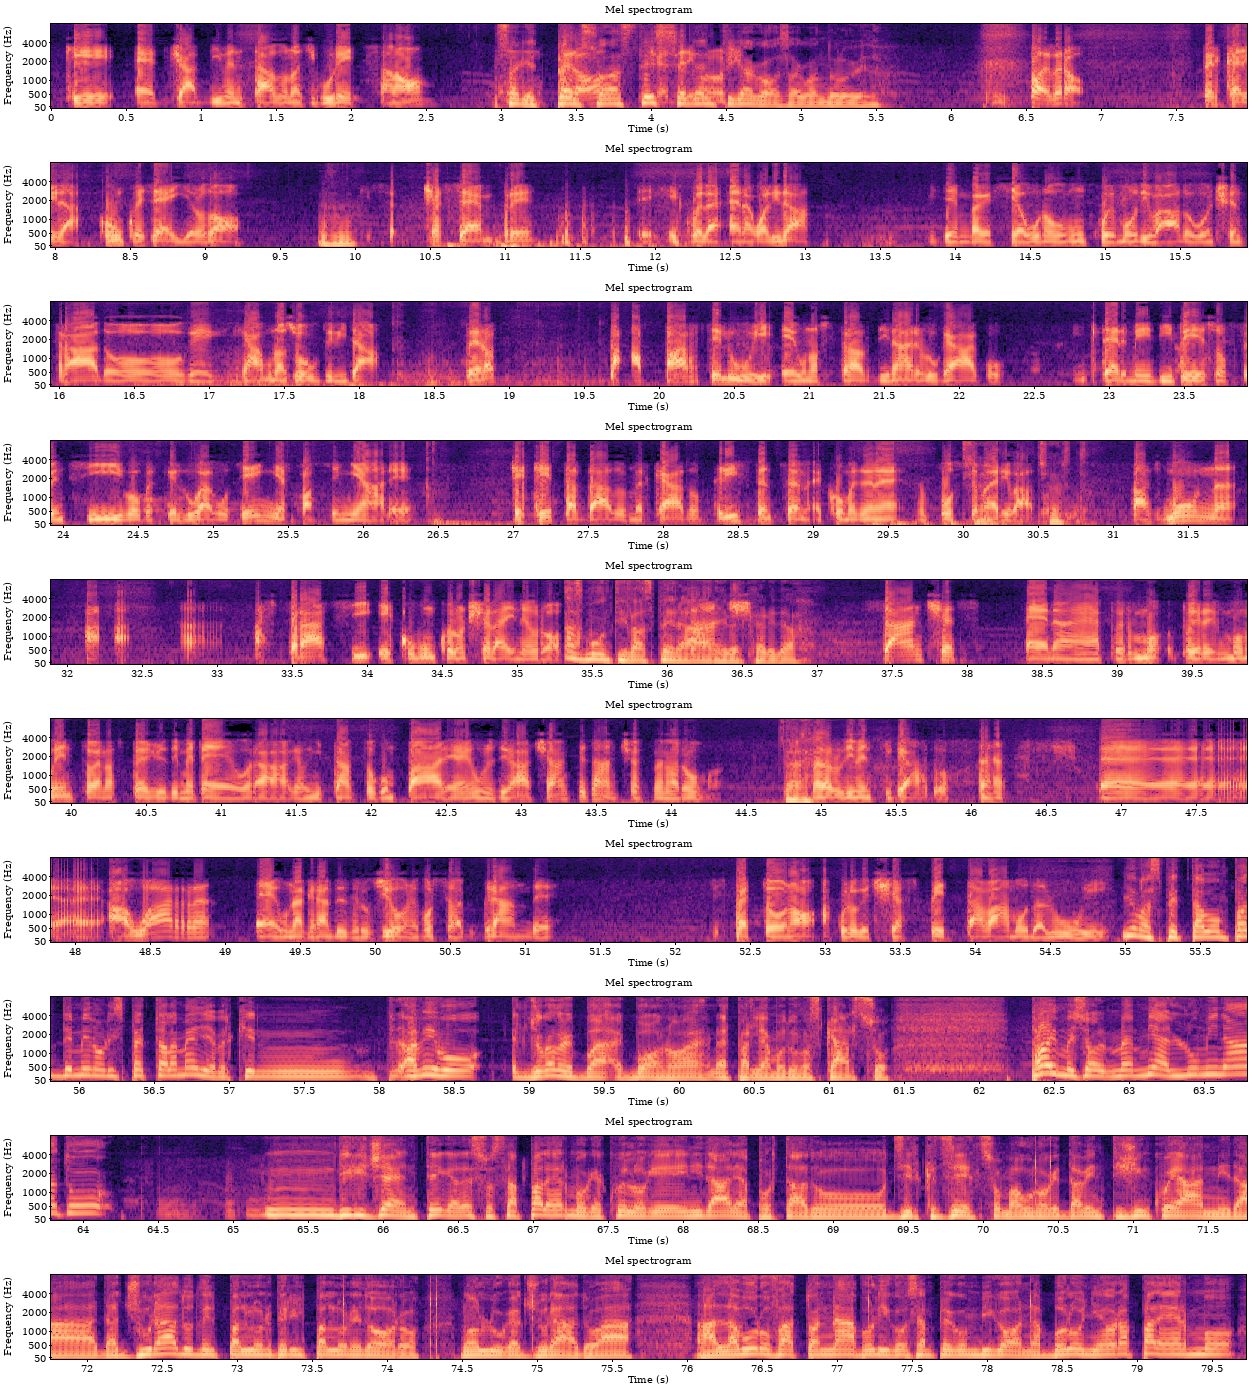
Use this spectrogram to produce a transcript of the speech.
che è già diventato una sicurezza, no? Sai che però, penso la stessa cioè, identica cosa quando lo vedo. Poi però, per carità, comunque 6 glielo do, uh-huh. c'è sempre, e che quella è una qualità. Mi sembra che sia uno comunque motivato, concentrato, che, che ha una sua utilità. Però a parte lui è uno straordinario Lukaku in termini di peso offensivo, perché Lukaku segna e fa segnare. Cioè, che ti ha dato il mercato? Christensen è come se ne non fosse certo, mai arrivato. Certo. Asmun ha, ha, a sprazzi e comunque non ce l'hai in Europa. Asmun ti fa sperare, Sanchez, per carità. Sanchez una, per, mo, per, il momento è una specie di meteora che ogni tanto compare e uno dice ah c'è anche Sanchez nella Roma, eh. me l'ero dimenticato. eh, Awar è una grande delusione, forse la più grande rispetto no, a quello che ci aspettavamo da lui. Io mi aspettavo un po' di meno rispetto alla media perché mh, mm, avevo il giocatore è buono, eh? noi parliamo di uno scarso. Poi mi, so, mi ha illuminato un dirigente che adesso sta a Palermo che è quello che in Italia ha portato Zirkzee insomma uno che da 25 anni da, da giurato pallone, per il pallone d'oro non Luca Giurato al lavoro fatto a Napoli sempre con Biconna a Bologna e ora a Palermo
